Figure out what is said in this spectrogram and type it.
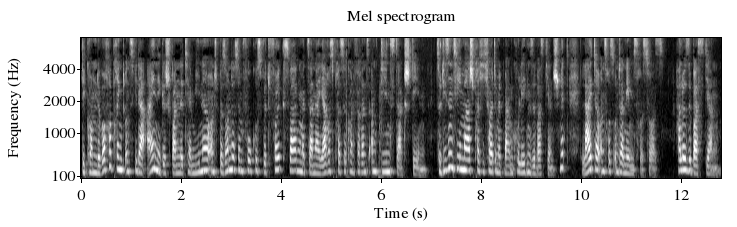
Die kommende Woche bringt uns wieder einige spannende Termine und besonders im Fokus wird Volkswagen mit seiner Jahrespressekonferenz am Dienstag stehen. Zu diesem Thema spreche ich heute mit meinem Kollegen Sebastian Schmidt, Leiter unseres Unternehmensressorts. Hallo Sebastian.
